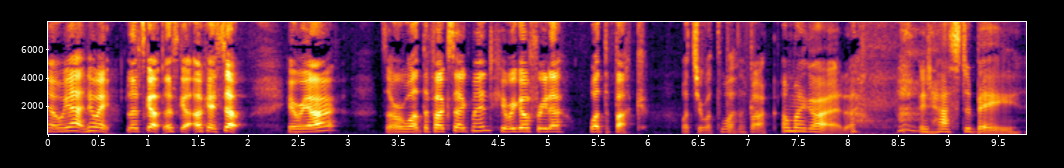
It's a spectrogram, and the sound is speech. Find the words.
No, yeah, no, wait. Let's go. Let's go. Okay, so here we are. So our what the fuck segment. Here we go, Frida. What the fuck? What's your what the What fuck? the fuck? Oh my god. It has to be.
